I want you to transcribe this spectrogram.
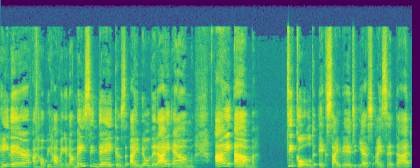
Hey there. I hope you're having an amazing day because I know that I am. I am tickled excited. Yes, I said that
